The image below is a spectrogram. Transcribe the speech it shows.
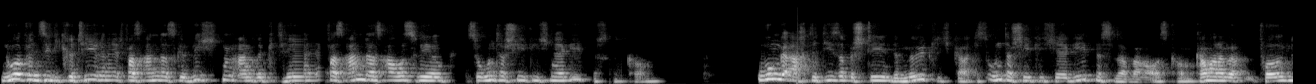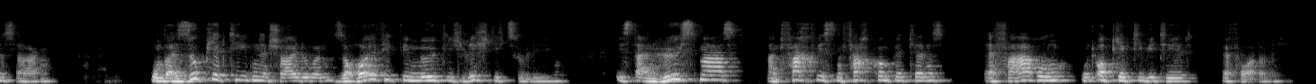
nur wenn sie die Kriterien etwas anders gewichten, andere Kriterien etwas anders auswählen, zu unterschiedlichen Ergebnissen kommen. Ungeachtet dieser bestehenden Möglichkeit, dass unterschiedliche Ergebnisse dabei rauskommen, kann man aber Folgendes sagen. Um bei subjektiven Entscheidungen so häufig wie möglich richtig zu liegen, ist ein Höchstmaß an Fachwissen, Fachkompetenz, Erfahrung und Objektivität erforderlich.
